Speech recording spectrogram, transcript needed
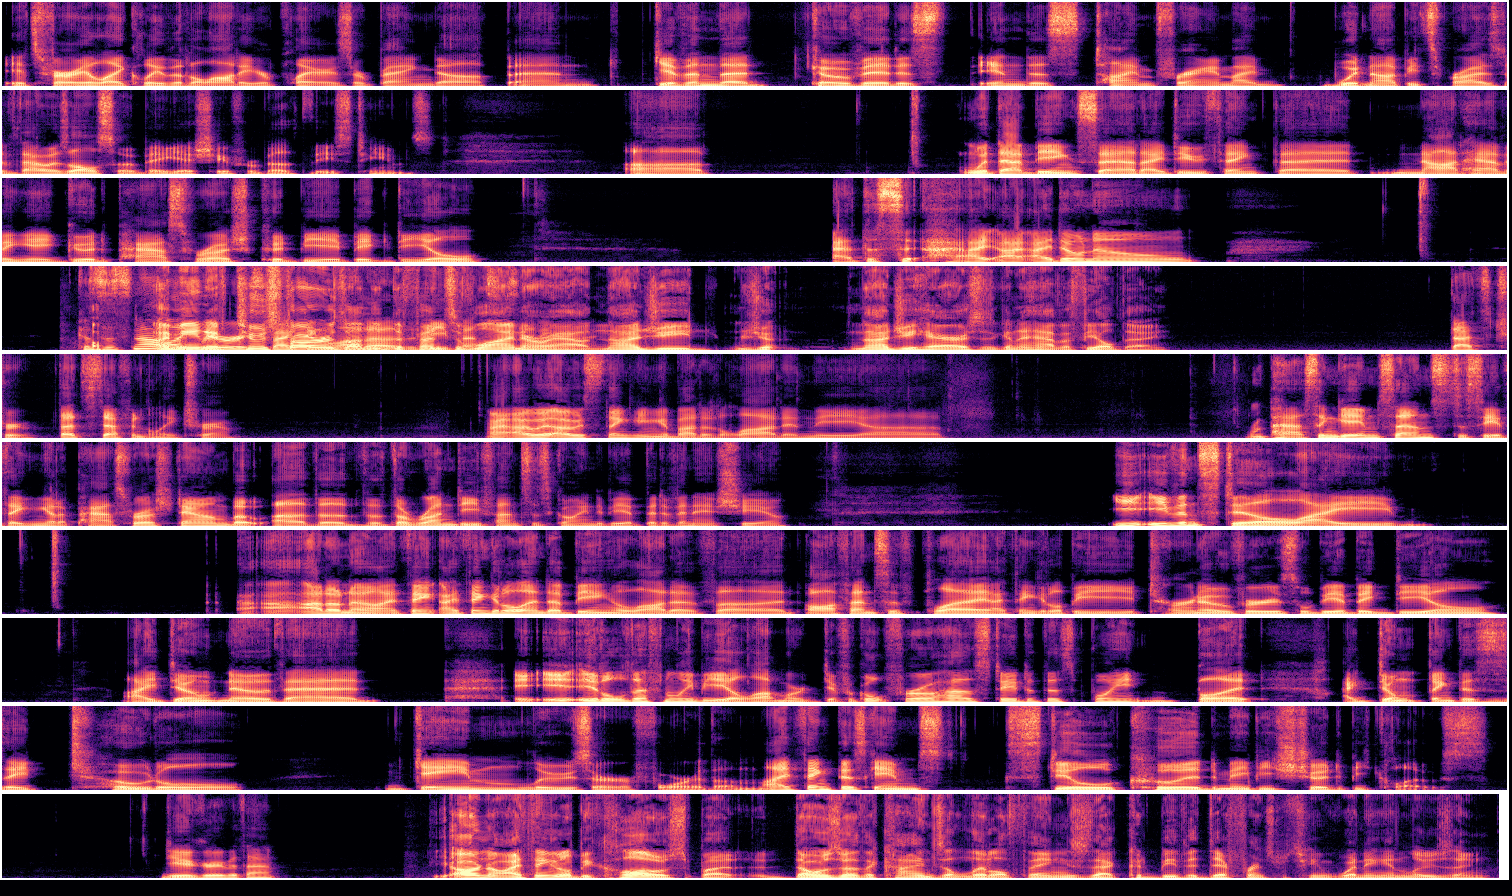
It's very likely that a lot of your players are banged up, and given that COVID is in this time frame, I would not be surprised if that was also a big issue for both of these teams. Uh, with that being said, I do think that not having a good pass rush could be a big deal. At the, I, I, I don't know, because it's not. I like mean, we if two starters on the defensive line are out. Najee J- Najee Harris is going to have a field day. That's true. That's definitely true. I, I, w- I was thinking about it a lot in the uh, passing game sense to see if they can get a pass rush down, but uh, the, the the run defense is going to be a bit of an issue. E- even still, I, I I don't know. I think I think it'll end up being a lot of uh, offensive play. I think it'll be turnovers will be a big deal. I don't know that it, it'll definitely be a lot more difficult for Ohio State at this point, but I don't think this is a total game loser for them. I think this game still could, maybe should be close. Do you agree with that? Oh no, I think it'll be close, but those are the kinds of little things that could be the difference between winning and losing.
